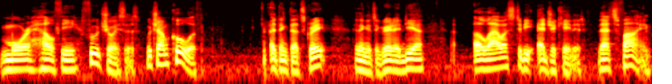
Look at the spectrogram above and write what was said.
more healthy food choices, which I'm cool with. I think that's great. I think it's a great idea. Allow us to be educated. That's fine.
